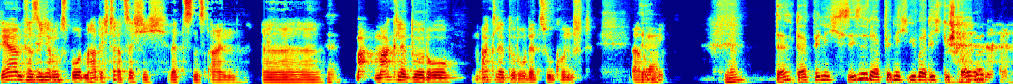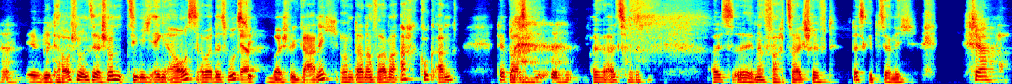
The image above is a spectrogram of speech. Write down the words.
Ja, im Versicherungsboten hatte ich tatsächlich letztens einen. Äh, ja. Maklerbüro, Maklerbüro der Zukunft. Darum ja. ja da, da bin ich, siehst du, da bin ich über dich gestolpert. wir, wir, tauschen uns ja schon ziemlich eng aus, aber das wusste ja. ich zum Beispiel gar nicht. Und dann auf einmal, ach, guck an, der Basti äh, als, als äh, in der Fachzeitschrift. Das gibt's ja nicht. Tja.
